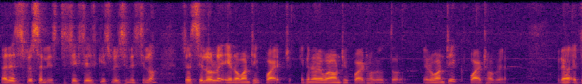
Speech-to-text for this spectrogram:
তাদের স্পেশালিস্ট সে সে কি স্পেশালিস্ট ছিল? সে ছিল হলো এ রোমান্টিক পয়েন্ট এখানে রোমান্টিক পয়েন্ট হবে উত্তর। এ রোমান্টিক পয়েন্ট হবে। এটা এত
